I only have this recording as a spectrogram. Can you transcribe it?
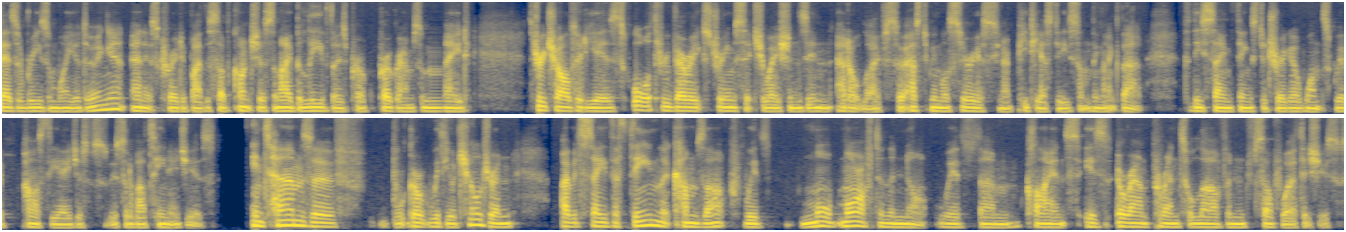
there's a reason why you're doing it and it's created by the subconscious and i believe those pro- programs are made through childhood years or through very extreme situations in adult life. So it has to be more serious, you know, PTSD, something like that, for these same things to trigger once we're past the age of sort of our teenage years. In terms of with your children, I would say the theme that comes up with more more often than not with um, clients is around parental love and self worth issues.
